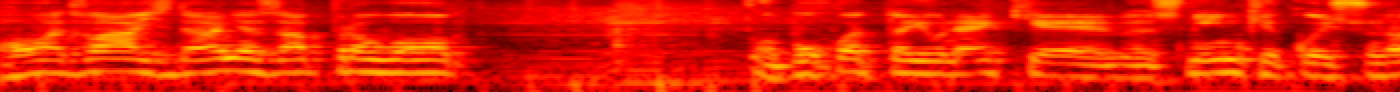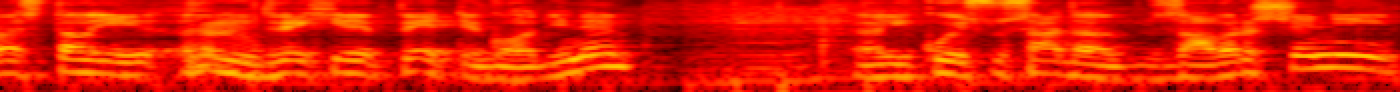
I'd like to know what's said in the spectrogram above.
Ova dva izdanja zapravo obuhvataju neke snimke koji su nastali 2005. godine i koji su sada završeni.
